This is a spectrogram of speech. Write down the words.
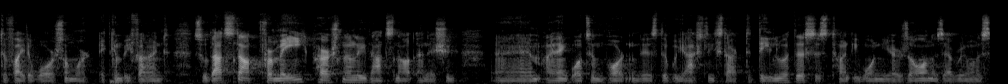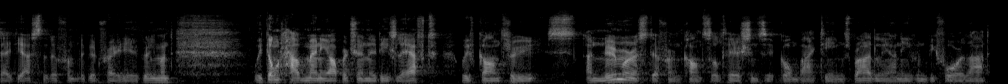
to fight a war somewhere, it can be found. So that's not, for me personally, that's not an issue. Um, I think what's important is that we actually start to deal with this as 21 years on, as everyone has said yesterday from the Good Friday Agreement. We don't have many opportunities left. We've gone through a numerous different consultations going back to Eames Bradley and even before that.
